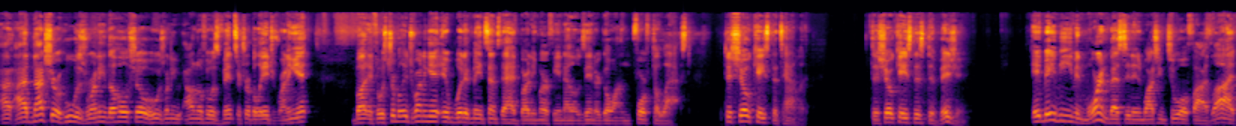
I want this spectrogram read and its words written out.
I, am not sure who was running the whole show, or who was running. I don't know if it was Vince or Triple H running it, but if it was Triple H running it, it would have made sense to have Buddy Murphy and Alexander go on fourth to last to showcase the talent, to showcase this division. It made me even more invested in watching 205 live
